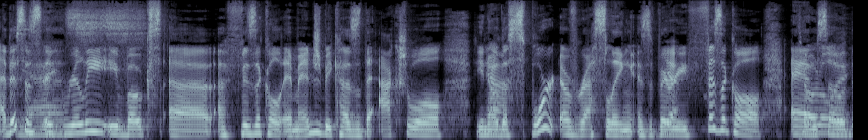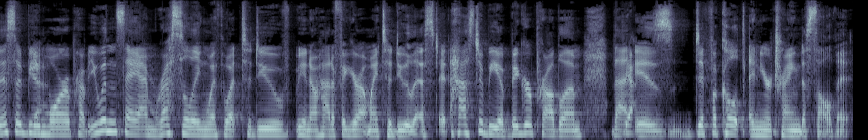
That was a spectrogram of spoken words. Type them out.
And this yes. is, it really evokes a, a, physical image because the actual, you know, yeah. the sport of wrestling is very yeah. physical. And totally. so this would be yeah. more, prob- you wouldn't say I'm wrestling with what to do, you know, how to figure out my to-do list. It has to be a bigger problem that is difficult and you're trying to solve it.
